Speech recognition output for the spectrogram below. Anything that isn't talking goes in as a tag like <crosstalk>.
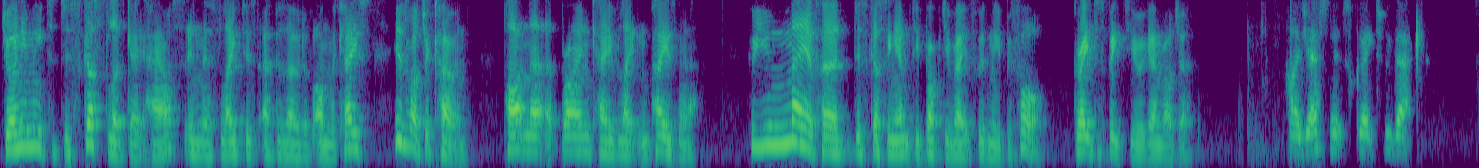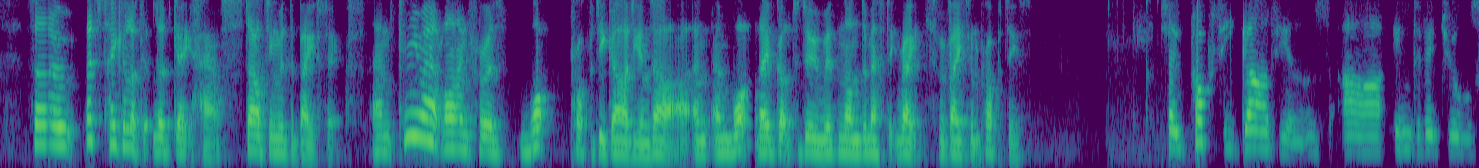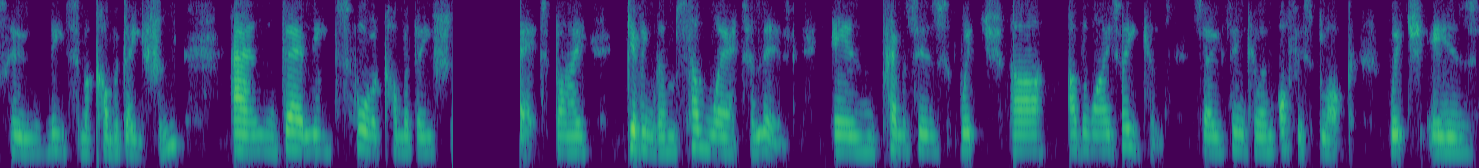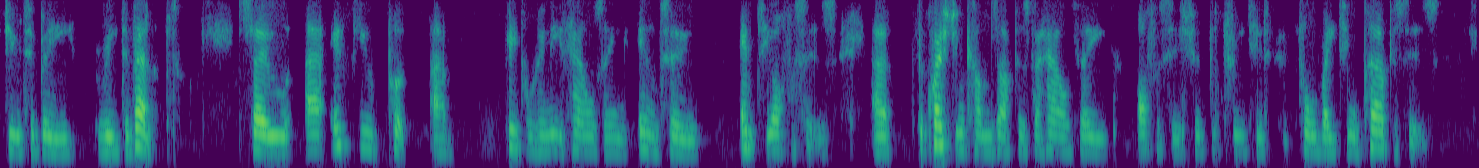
Joining me to discuss Ludgate House in this latest episode of On the Case is Roger Cohen, partner at Bryan Cave Leighton Paisner, who you may have heard discussing empty property rates with me before. Great to speak to you again, Roger. Hi, Jess. It's great to be back. So let's take a look at Ludgate House, starting with the basics. Um, can you outline for us what property guardians are and, and what they've got to do with non domestic rates for vacant properties? So, property guardians are individuals who need some accommodation, and their needs for accommodation met by giving them somewhere to live in premises which are otherwise vacant. So, think of an office block which is due to be redeveloped. So, uh, if you put uh, people who need housing into empty offices, uh, the question comes up as to how the offices should be treated for rating purposes.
